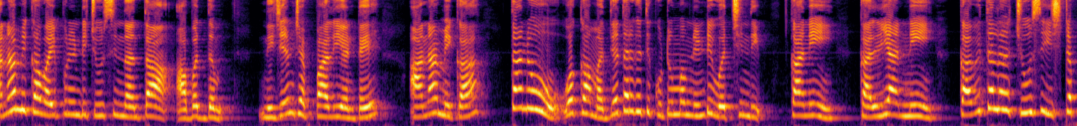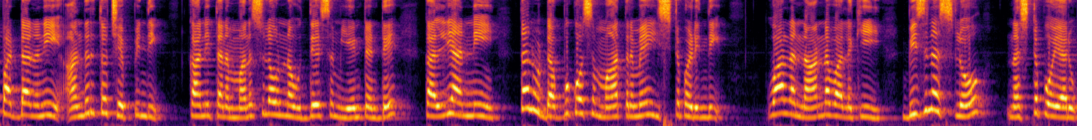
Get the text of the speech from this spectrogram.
అనామిక వైపు నుండి చూసిందంతా అబద్ధం. నిజం చెప్పాలి అంటే అనామిక తను ఒక మధ్యతరగతి కుటుంబం నుండి వచ్చింది. కానీ కళ్యాణ్ని కవితలో చూసి ఇష్టపడ్డానని అందరితో చెప్పింది. కానీ తన మనసులో ఉన్న ఉద్దేశం ఏంటంటే కళ్యాణ్ని తను డబ్బు కోసం మాత్రమే ఇష్టపడింది. వాళ్ళ నాన్న వాళ్ళకి బిజినెస్లో నష్టపోయారు.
